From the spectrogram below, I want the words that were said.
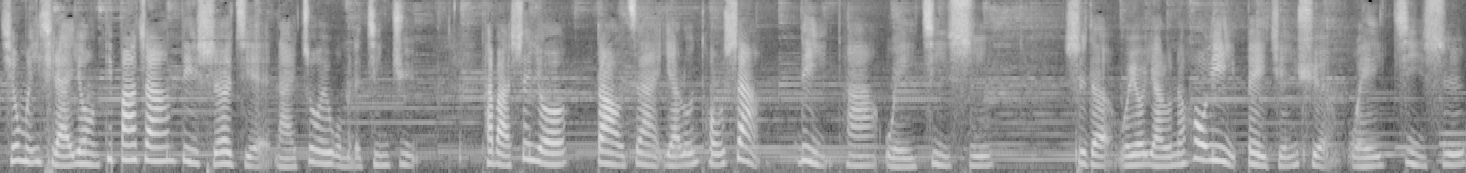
请我们一起来用第八章第十二节来作为我们的金句。他把圣油倒在亚伦头上，立他为祭司。是的，唯有亚伦的后裔被拣选为祭司。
